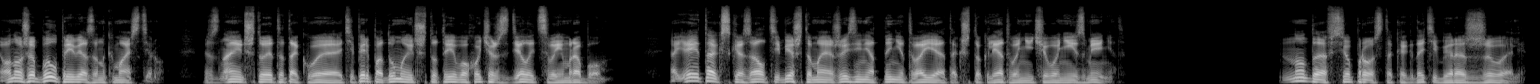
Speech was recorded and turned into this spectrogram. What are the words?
Он уже был привязан к мастеру. Знает, что это такое, а теперь подумает, что ты его хочешь сделать своим рабом. А я и так сказал тебе, что моя жизнь отныне твоя, так что клятва ничего не изменит. Ну да, все просто, когда тебе разжевали.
